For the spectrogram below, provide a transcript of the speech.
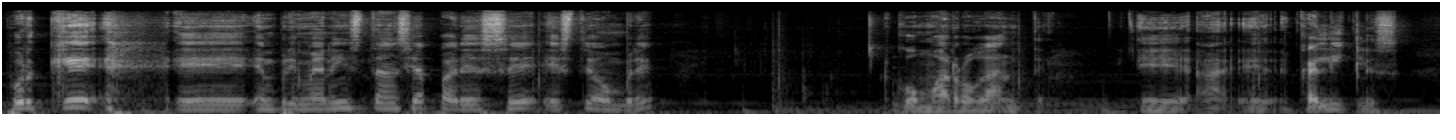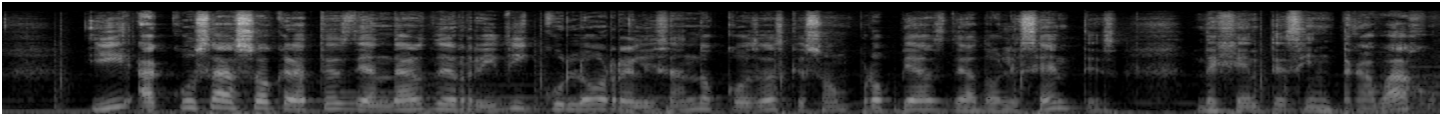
Porque eh, en primera instancia aparece este hombre como arrogante, eh, eh, Calicles, y acusa a Sócrates de andar de ridículo realizando cosas que son propias de adolescentes, de gente sin trabajo.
